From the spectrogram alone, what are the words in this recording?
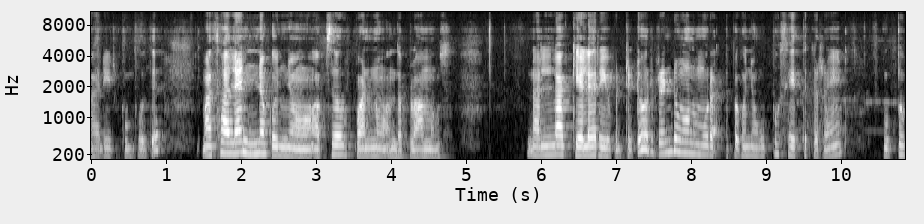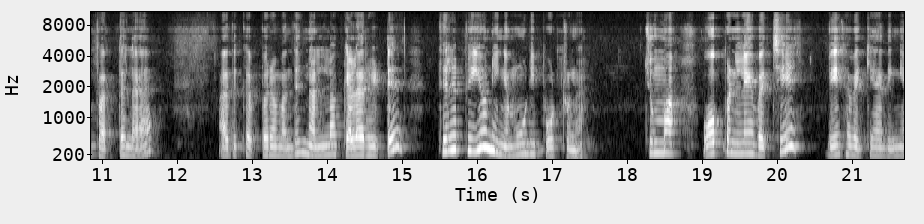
மாதிரி இருக்கும்போது மசாலா இன்னும் கொஞ்சம் அப்சர்வ் பண்ணும் அந்த பிளாமோஸ் நல்லா கிளறி விட்டுட்டு ஒரு ரெண்டு மூணு முறை. இப்போ கொஞ்சம் உப்பு சேர்த்துக்கிறேன். உப்பு பத்தலை. அதுக்கப்புறம் வந்து நல்லா கிளறிட்டு திருப்பியும் நீங்கள் மூடி போட்டுருங்க. சும்மா ஓப்பன்லே வச்சு வேக வைக்காதீங்க.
